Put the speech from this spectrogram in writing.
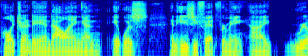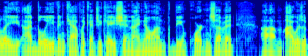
Holy Trinity in Dowling, and it was an easy fit for me. I really I believe in Catholic education. I know on the importance of it. Um, I was a,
